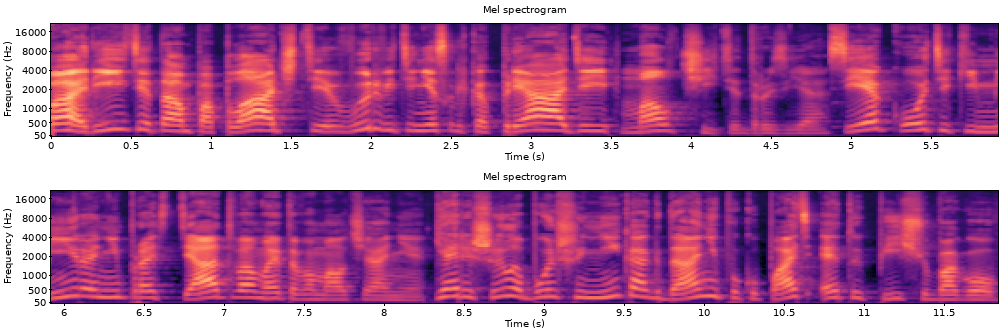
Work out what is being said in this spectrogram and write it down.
Поорите там, поплачьте, вырвите несколько прядей. Молчите, друзья. Все котики мира не простят вам этого молчания. Я решила больше никогда не покупать эту пищу богов.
